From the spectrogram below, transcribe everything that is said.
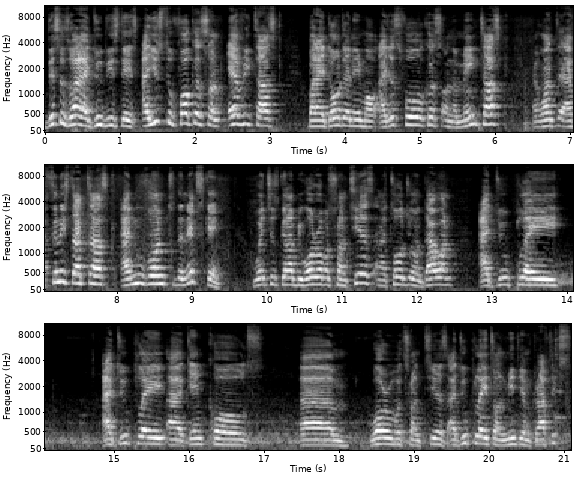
This is what I do these days. I used to focus on every task, but I don't anymore. I just focus on the main task and once I finish that task, I move on to the next game, which is gonna be War Robot Frontiers. And I told you on that one, I do play, I do play a game called um, War Robot Frontiers. I do play it on medium graphics,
